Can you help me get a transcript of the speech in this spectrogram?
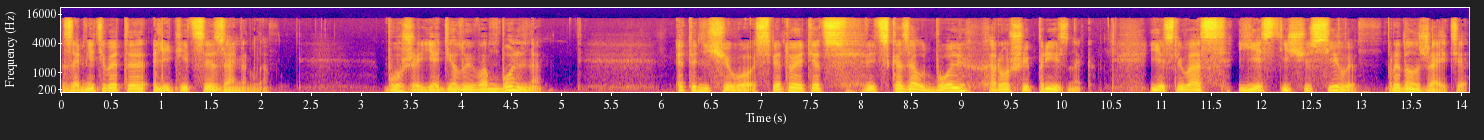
Заметив это, Летиция замерла. «Боже, я делаю вам больно?» «Это ничего. Святой Отец ведь сказал, боль — хороший признак. Если у вас есть еще силы, продолжайте.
